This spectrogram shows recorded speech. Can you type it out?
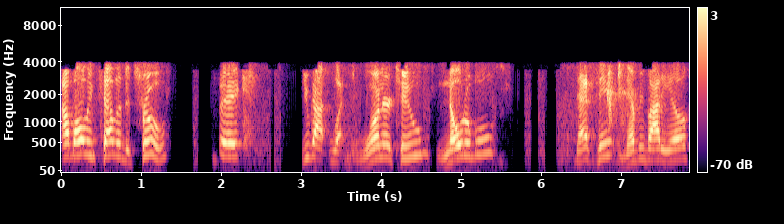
I'm only telling the truth. Like, you got what, one or two notables? That's it, and everybody else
